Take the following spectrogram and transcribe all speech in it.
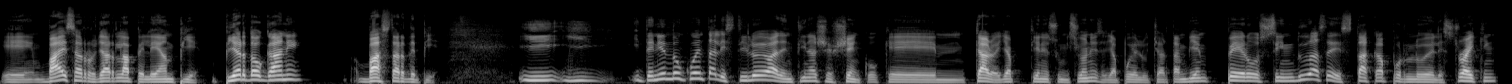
eh, va a desarrollar la pelea en pie, pierda o gane, va a estar de pie. y teniendo en cuenta el estilo de Valentina Shevchenko, que mm, claro, ella tiene sus misiones, ella puede luchar también, pero sin duda se destaca por lo del striking.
